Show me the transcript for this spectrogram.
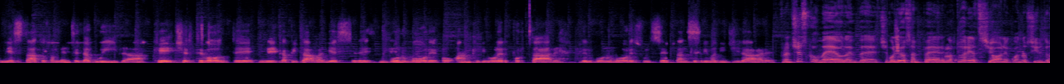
mi è stato talmente da guida che certe volte mi capitava di essere di buon umore o anche di voler portare del buon umore sul set anche prima di girare. Francesco Meola, invece, volevo sapere la tua reazione quando Silvio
